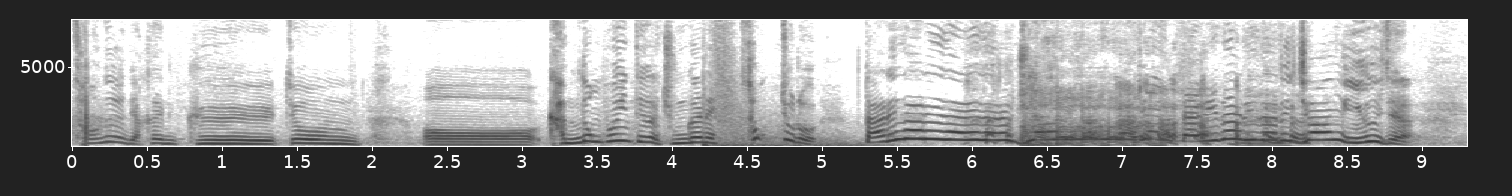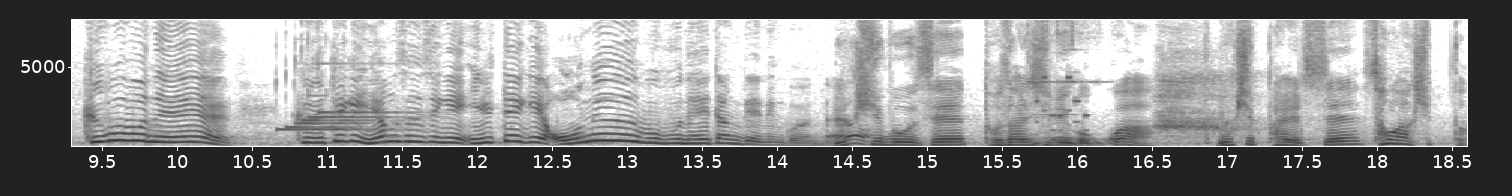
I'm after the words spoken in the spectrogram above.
저는 약간 그 좀 어, 감동 포인트가 중간에 속주로 따리다리다리다리 짱 따리다리다리 짱 이거죠. 그 부분은 그 되게 이양 선생의 일대기의 어느 부분에 해당되는 거였나요? 65세 도산 12곡과 68세 성악 10도.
